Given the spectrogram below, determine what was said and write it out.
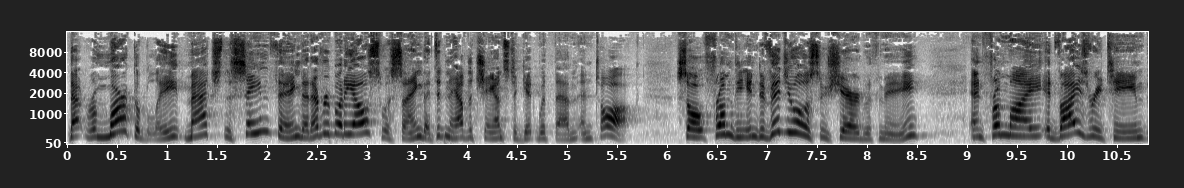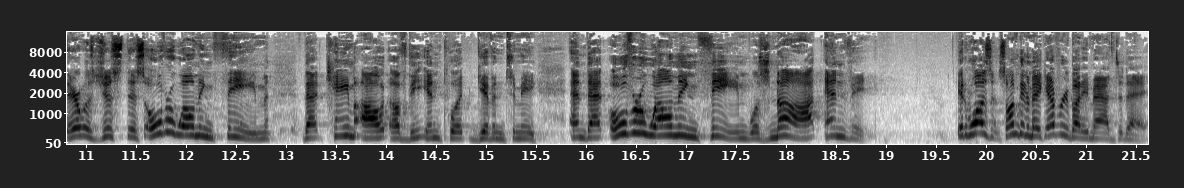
That remarkably matched the same thing that everybody else was saying that didn't have the chance to get with them and talk. So, from the individuals who shared with me, and from my advisory team, there was just this overwhelming theme that came out of the input given to me. And that overwhelming theme was not envy. It wasn't. So I'm going to make everybody mad today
